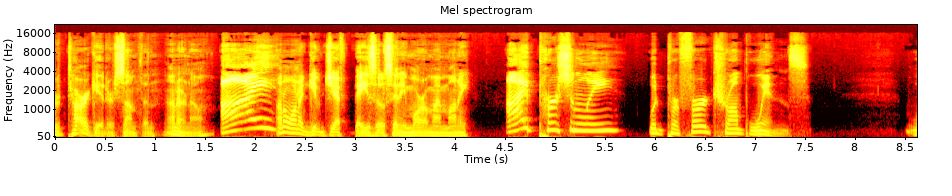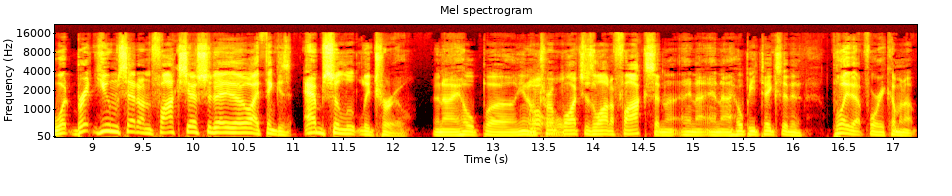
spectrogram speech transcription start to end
or Target or something. I don't know. I I don't want to give Jeff Bezos any more of my money. I personally would prefer Trump wins. What Brit Hume said on Fox yesterday, though, I think is absolutely true, and I hope uh, you know Uh-oh. Trump watches a lot of Fox, and and and I hope he takes it and play that for you coming up.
